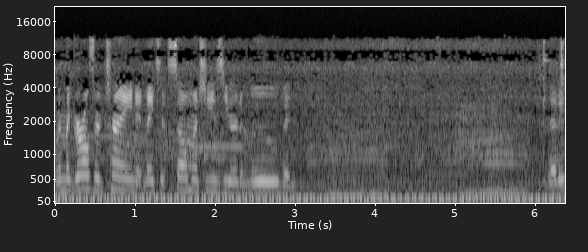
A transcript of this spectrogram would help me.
When the girls are trained, it makes it so much easier to move and ready.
